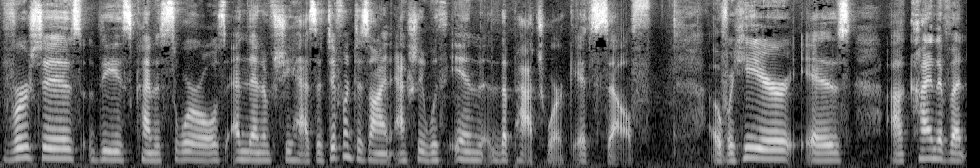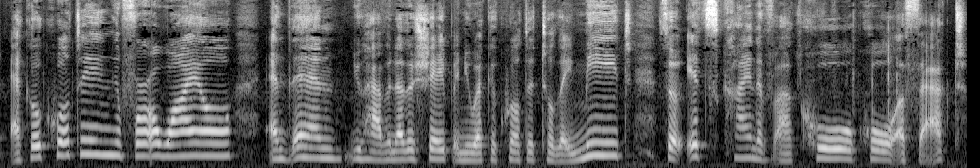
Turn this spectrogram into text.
versus these kind of swirls. And then if she has a different design actually within the patchwork itself. Over here is uh, kind of an echo quilting for a while, and then you have another shape and you echo quilt it till they meet. So it's kind of a cool, cool effect.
